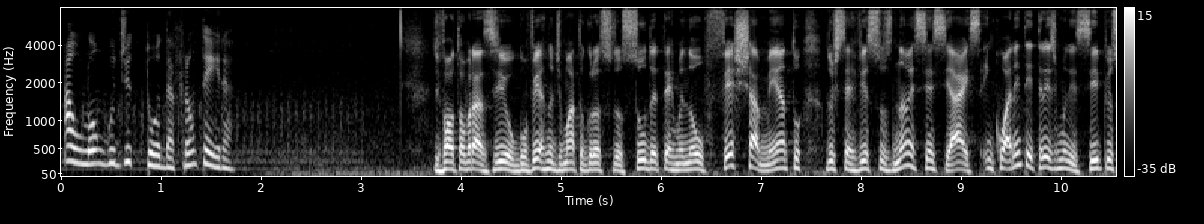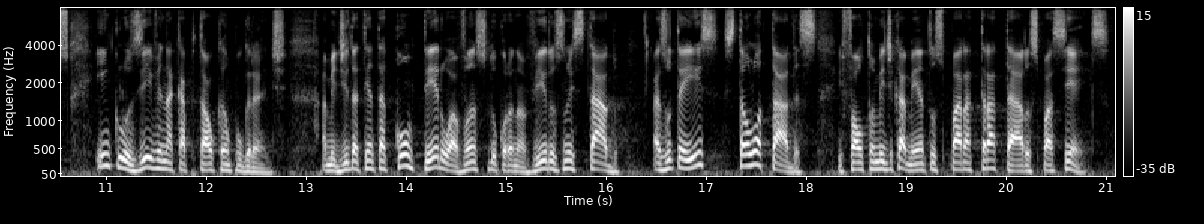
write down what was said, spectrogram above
ao longo de toda a fronteira. De volta ao Brasil, o governo de Mato Grosso do Sul determinou o fechamento dos serviços não essenciais em 43 municípios, inclusive na capital Campo Grande. A medida tenta conter o avanço do coronavírus no estado. As UTIs estão lotadas e faltam medicamentos para tratar os pacientes.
